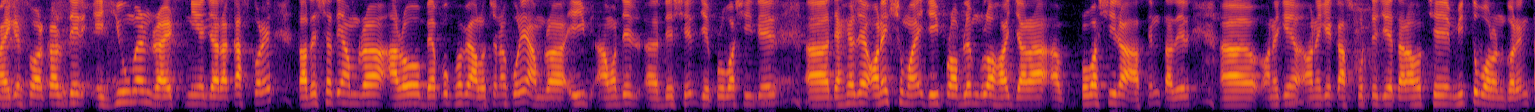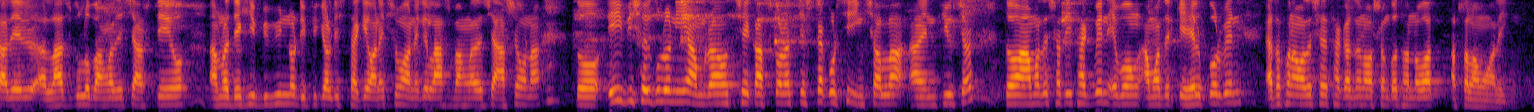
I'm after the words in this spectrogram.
মাইগ্রেন্টস ওয়ার্কার্সদের হিউম্যান রাইটস নিয়ে যারা কাজ করে, তাদের সাথে আমরা আরও ব্যাপকভাবে আলোচনা করে আমরা এই, আমাদের দেশের যে প্রবাসীদের দেখা যায় অনেক সময় যেই প্রবলেমগুলো হয়, যারা প্রবাসীরা আছেন, তাদের অনেকে অনেকে কাজ করতে যেয়ে তারা হচ্ছে মৃত্যুবরণ করেন। তাদের লাশগুলো বাংলাদেশে আসতেও আমরা দেখি বিভিন্ন ডিফিকাল্টিস থাকে। অনেক সময় অনেকে লাশ বাংলাদেশে আসেও না। তো এই বিষয়গুলো নিয়ে আমরা হচ্ছে কাজ করার চেষ্টা করছি। ইনশাল্লাহ ইন ফিউচার তো আমাদের সাথেই থাকবেন এবং আমাদেরকে হেল্প করবেন। এতক্ষণ আমাদের সাথে থাকার জন্য অসংখ্য ধন্যবাদ। আসসালামু আলাইকুম।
